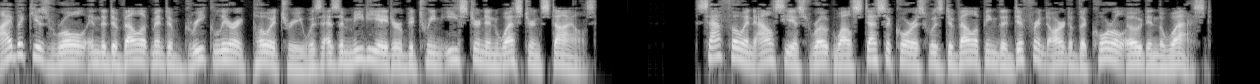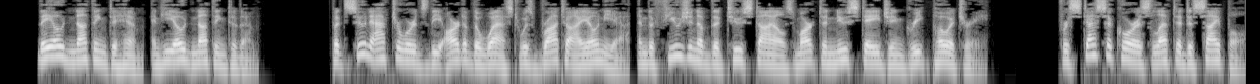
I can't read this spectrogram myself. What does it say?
Ibycus's role in the development of Greek lyric poetry was as a mediator between Eastern and Western styles, Sappho and Alcaeus wrote while Stesichorus was developing the different art of the choral ode in the West. They owed nothing to him, and he owed nothing to them. But soon afterwards the art of the West was brought to Ionia, and the fusion of the two styles marked a new stage in Greek poetry. For Stesichorus left a disciple,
